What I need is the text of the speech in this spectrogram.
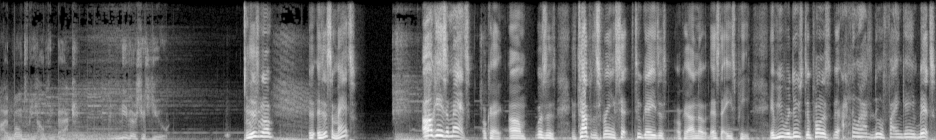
I won't be holding back. Neither should you. Is this gonna? Is, is this a match? Okay, it's a match. Okay. Um, what's this? The top of the screen, set two gauges. Okay, I know that's the HP. If you reduce the opponent's, I know how to do a fighting game, bitch.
